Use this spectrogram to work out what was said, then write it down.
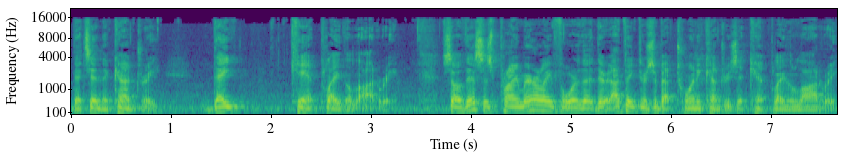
that's in the country, they can't play the lottery. So this is primarily for the. There, I think there's about 20 countries that can't play the lottery,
